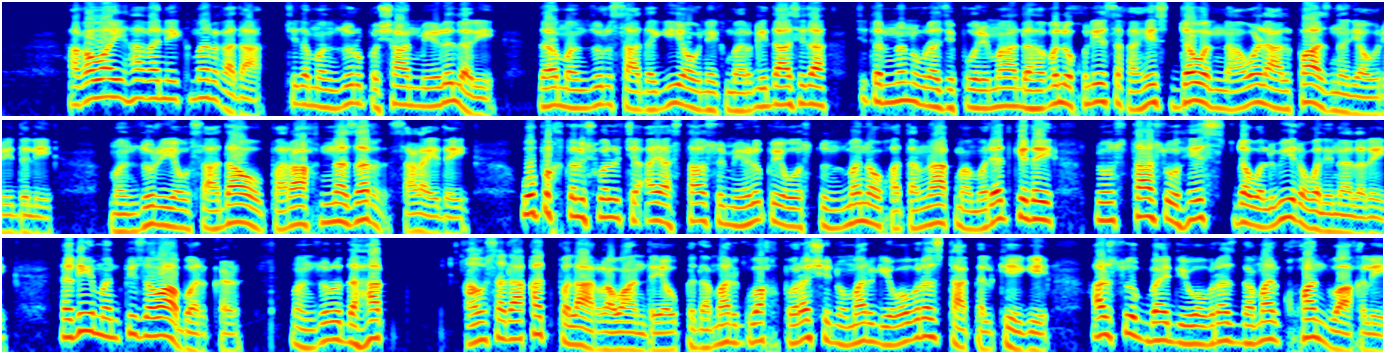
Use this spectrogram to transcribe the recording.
هغه وایي هغه نیکمرغه ده چې د منظور په شان میړه لري د منظور سادګي او نېکمرغي داسې ده چې تر نن ورځې پورې ما د هغه له خولې څخه هېڅ ډول ناوړه الفاظ نه دي اورېدلي. منظور یو ساده او پراخ نظر سړی دی. وپوښتل شول چې ایا ستاسو مېړه په یوه ستونزمن او خطرناک ماموریت کې دی نو ستاسو هېڅ ډول وېره ولې نه لرئ؟ هغې منفي ځواب ورکړ. منظور د حق او صداقت په لار روان دی او که د مرګ وخت پوره شي نو مرګ یوه ورځ ټاکل کېږي، هر څوک باید یوه ورځ د مرګ خوند واخلي.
